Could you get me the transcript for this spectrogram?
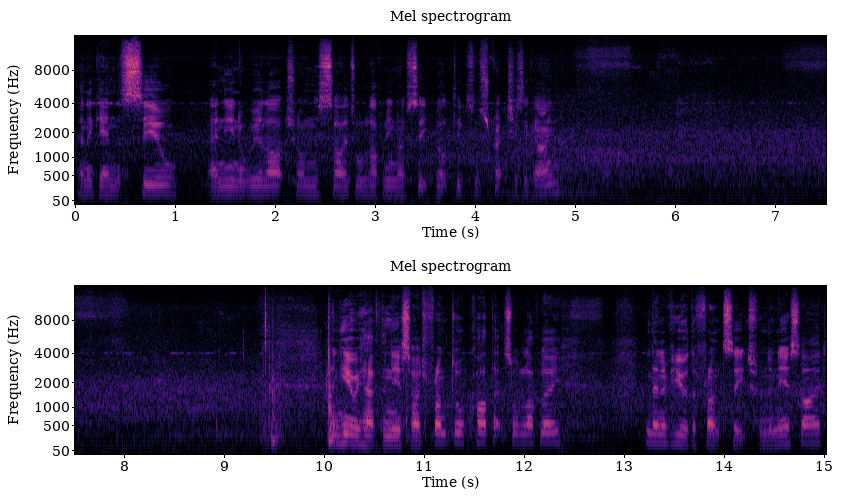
And again the seal and the inner wheel arch on this side is all lovely, no seatbelt digs or scratches again. And here we have the near side front door card, that's all lovely. And then a view of the front seats from the near side.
